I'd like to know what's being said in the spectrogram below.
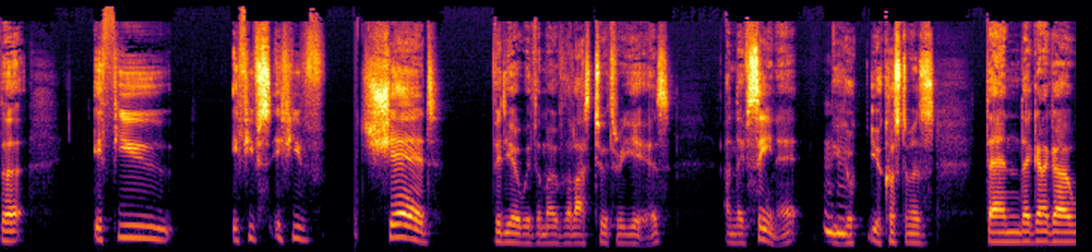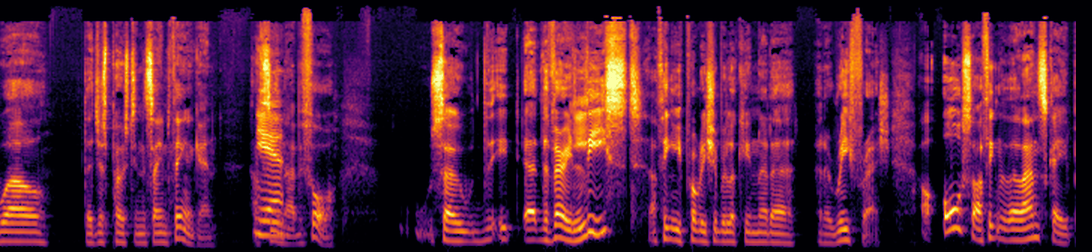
That if you if you've if you've shared video with them over the last two or three years, and they've seen it, Mm-hmm. your your customers, then they're going to go, well, they're just posting the same thing again. I've Yeah. seen that before. So it, at the very least, I think you probably should be looking at a at a refresh. Also, I think that the landscape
